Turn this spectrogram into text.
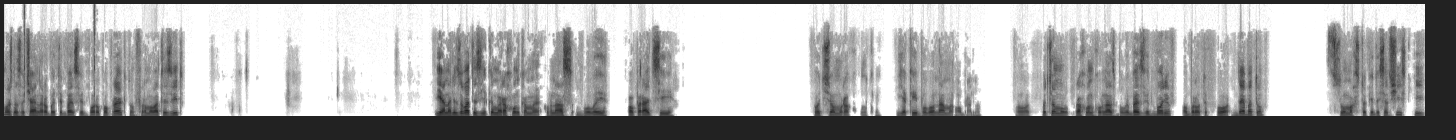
Можна, звичайно, робити без відбору по проекту, формувати звіт. І аналізувати, з якими рахунками в нас були операції по цьому рахунку, який було нами обрано. От. По цьому рахунку в нас були без відборів, обороти по дебету в сумах 156 і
